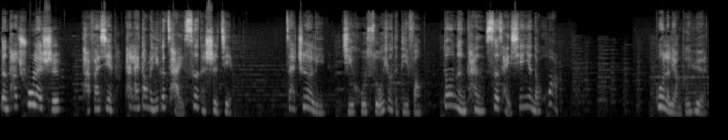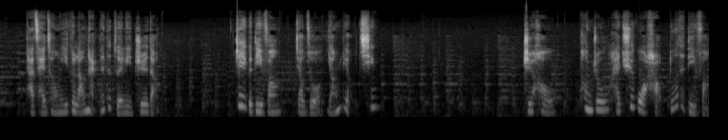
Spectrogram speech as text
等他出来时，他发现他来到了一个彩色的世界，在这里，几乎所有的地方都能看色彩鲜艳的画。过了两个月，他才从一个老奶奶的嘴里知道，这个地方叫做杨柳青。之后，胖猪还去过好多的地方。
